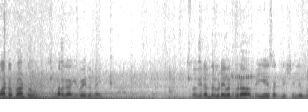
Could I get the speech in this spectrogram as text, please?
వాటర్ ప్లాంట్లు సుమారుగా ఇరవై ఐదు ఉన్నాయి. సో వీరందరూ కూడా ఎవరికి కూడా బిఏ సర్టిఫికేషన్ లేదు.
